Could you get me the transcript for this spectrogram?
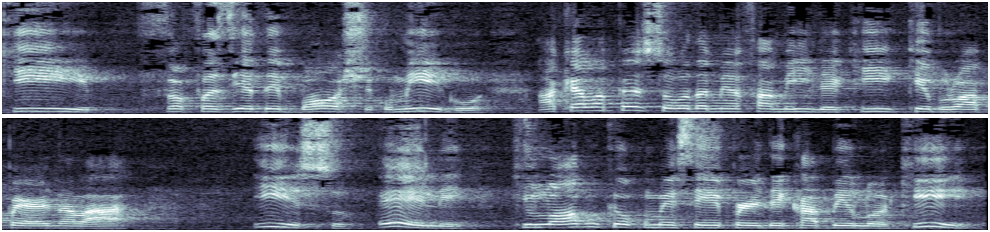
que fazia deboche comigo? Aquela pessoa da minha família que quebrou a perna lá. Isso, ele, que logo que eu comecei a perder cabelo aqui,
